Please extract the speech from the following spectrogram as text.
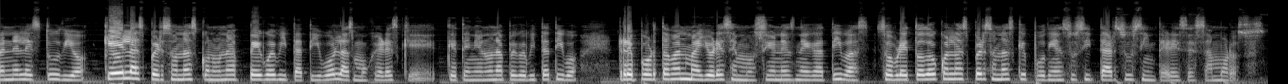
en el estudio que las personas con un apego evitativo, las mujeres que, que tenían un apego evitativo, reportaban mayores emociones negativas, sobre todo con las personas que podían suscitar sus intereses amorosos.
